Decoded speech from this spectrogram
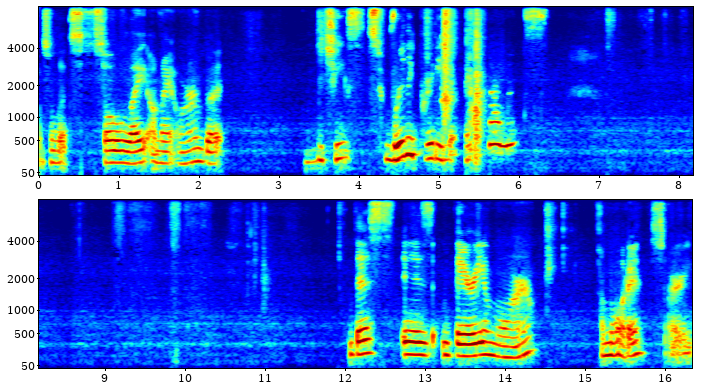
Also looks so light on my arm, but the cheeks, it's really pretty, I promise. This is Berry Amore. Amore, sorry.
